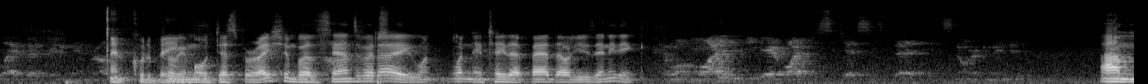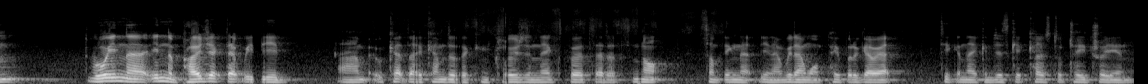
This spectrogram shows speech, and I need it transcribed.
flavour thing then, and it could have been Probably more desperation by the sounds of it, eh? Want, wanting their tea that bad, they'll use anything. And what, why did you, yeah, why did you suggest is that it's not recommended? Um, well, in the in the project that we did, um, it they come to the conclusion, the experts, that it's not something that you know we don't want people to go out thinking they can just get coastal tea tree and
